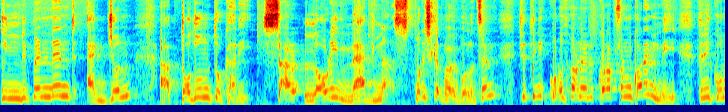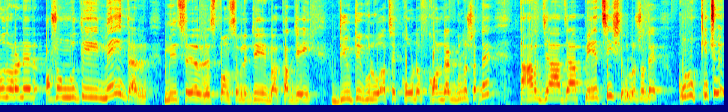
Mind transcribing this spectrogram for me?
ইন্ডিপেন্ডেন্ট একজন তদন্তকারী, স্যার লরি ম্যাগনাস পরিষ্কারভাবে বলেছেন যে তিনি কোনো ধরনের করাপশন করেননি। তিনি কোনো ধরনের অসঙ্গতি নেই তার মিনিস্ট্রিয়াল রেসপন্সিবিলিটি বা তার যেই ডিউটিগুলো আছে কোড অফ কন্ডাক্টগুলোর সাথে। তার যা যা পেয়েছি সেগুলোর সাথে কোনো কিছুই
